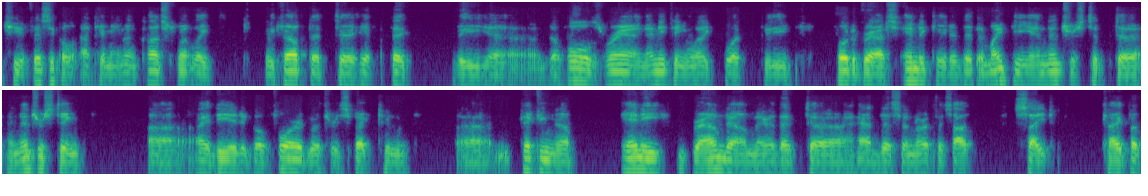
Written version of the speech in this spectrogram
geophysical acumen, and consequently, we felt that uh, if the the uh, the holes ran anything like what the photographs indicated, that it might be an interested uh, an interesting uh, idea to go forward with respect to um, picking up any ground down there that uh, had this anorthosite site type of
